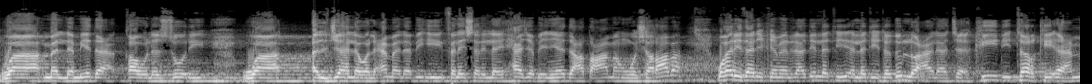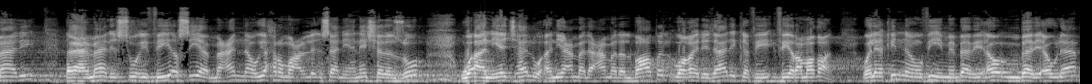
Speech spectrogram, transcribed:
ومن لم يدع قول الزور والجهل والعمل به فليس لله حاجة بأن يدع طعامه وشرابه. وغير ذلك من الأدلة التي تدل على تأكيد ترك أعمال أعمال السوء في الصيام مع أنه يحرم على الإنسان أن يشهد الزور وأن يجهل وأن يعمل عمل الباطل وغير ذلك في في رمضان ولكنه فيه من باب أو من باب أولى اولى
